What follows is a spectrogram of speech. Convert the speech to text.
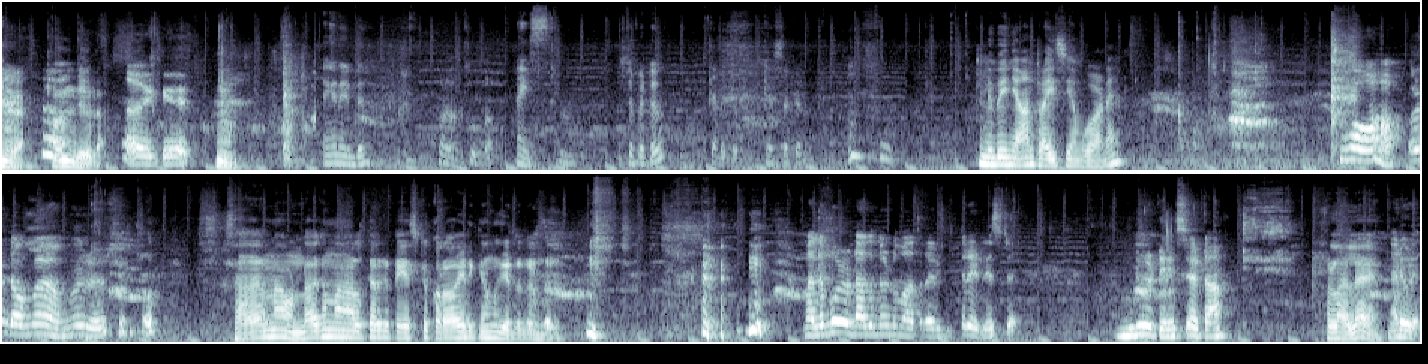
അതൊന്നും ചെയ്യില്ല ഓക്കെ. എങ്ങനെയുണ്ട്? സൂപ്പർ. നൈസ്. ഇഷ്ടപ്പെട്ടു? ഇനി ഇത് ഞാൻ ട്രൈ ചെയ്യാൻ പോവാണേ. സാധാരണ ഉണ്ടാക്കുന്ന ആൾക്കാർക്ക് ടേസ്റ്റ് കുറവായിരിക്കും എന്ന് കേട്ടിട്ടുണ്ട്. മലപ്പുഴ ഉണ്ടാക്കുന്നതുകൊണ്ട് മാത്രമായിരിക്കും. ഇത്ര ടേസ്റ്റ് എന്തൊരു ടേസ്റ്റ് കേട്ടാ കൊള്ളാം അല്ലേ? അടിപൊളി.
